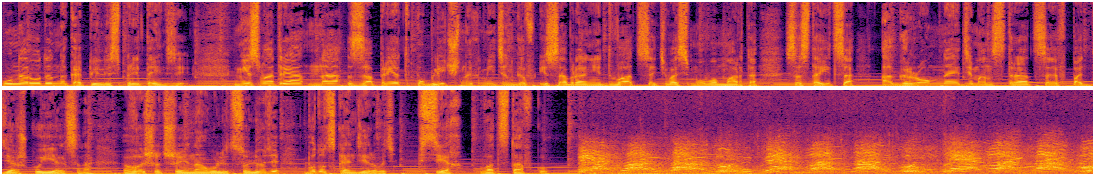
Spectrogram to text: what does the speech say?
у народа накопились претензии. Несмотря на запрет публичного публичных митингов и собраний 28 марта состоится огромная демонстрация в поддержку Ельцина. Вышедшие на улицу люди будут скандировать «Всех в отставку!». Всех в отставку! Всех в отставку! Всех в отставку!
